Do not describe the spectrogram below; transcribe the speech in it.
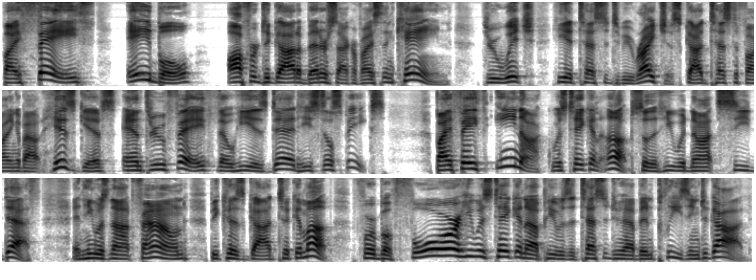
By faith, Abel offered to God a better sacrifice than Cain, through which he attested to be righteous, God testifying about his gifts, and through faith, though he is dead, he still speaks. By faith, Enoch was taken up so that he would not see death, and he was not found because God took him up. For before he was taken up, he was attested to have been pleasing to God.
